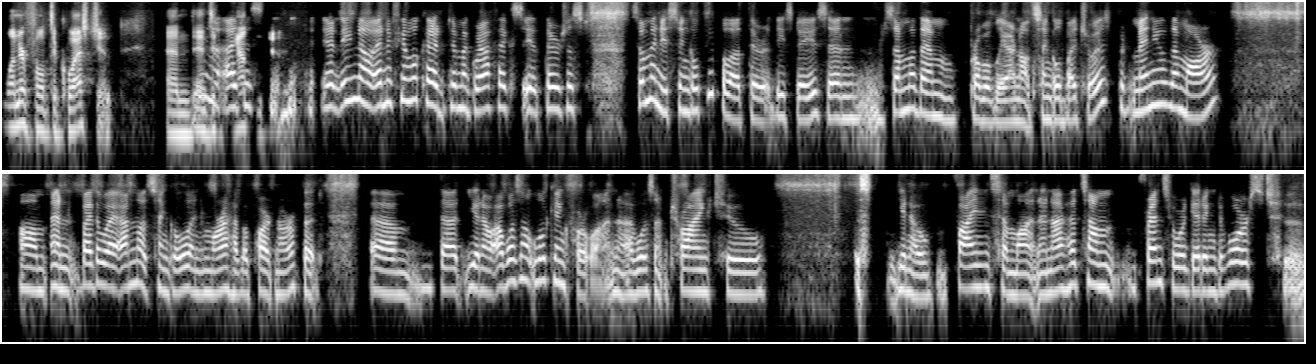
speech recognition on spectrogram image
wonderful to question. And, and yeah, I just, and, you know, and if you look at demographics, it, there's just so many single people out there these days, and some of them probably are not single by choice, but many of them are. Um, and by the way, I'm not single anymore. I have a partner, but um, that you know, I wasn't looking for one. I wasn't trying to you know find someone. And i had some friends who were getting divorced uh,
